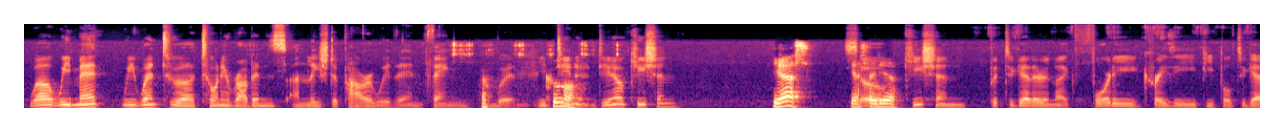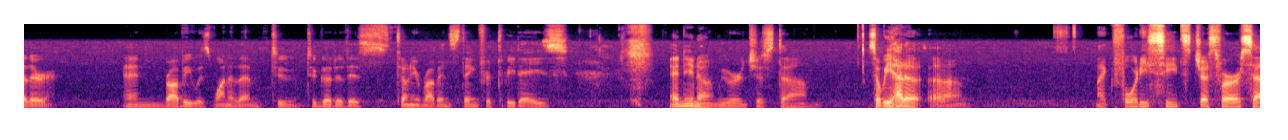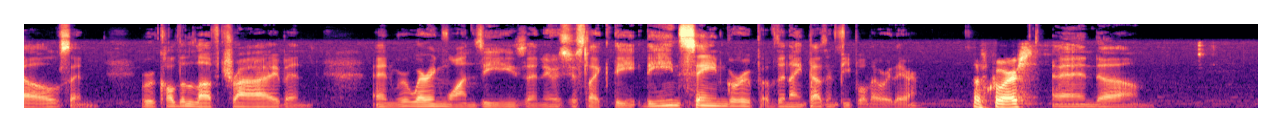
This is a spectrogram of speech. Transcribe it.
Well, we met. We went to a Tony Robbins Unleash the Power Within thing. With, cool. Do you know, do you know Kishan? Yes. Yes, so I do. Kishan put together like 40 crazy people together and Robbie was one of them to to go to this Tony Robbins thing for three days, and you know we were just um, so we had a, a like forty seats just for ourselves, and we were called the Love Tribe, and and we are wearing onesies, and it was just like the the insane group of the nine thousand people that were there. Of course. And um,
